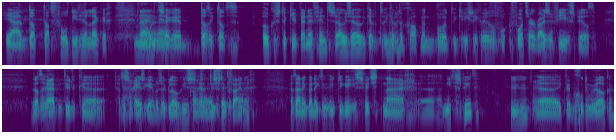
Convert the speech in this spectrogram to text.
ja, dat, dat voelt niet heel lekker. dan moet ik zeggen dat ik dat ook een stukje wennen vind, sowieso. Ik heb het, ik heb het Mhm. ook gehad met bijvoorbeeld, ik, ik, ik heb heel veel Forza Horizon 4 gespeeld. En dat rijdt natuurlijk, eh, het is Ja. een race game, dat is ook logisch. Dat rijdt natuurlijk een stuk fijner. Uiteindelijk ben ik toen- een keer geswitcht naar eh niet Speed. Mhm. Eh, ik weet goed niet meer welke.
